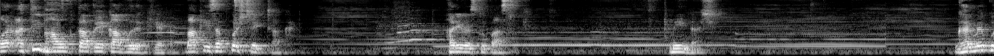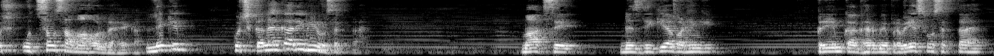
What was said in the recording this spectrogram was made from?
और अति भावुकता पे काबू रखिएगा। बाकी सब कुछ ठीक ठाक है। हरी वस्तु पास रखिए। मीन राशि। घर में कुछ उत्सव सा माहौल रहेगा, लेकिन कुछ कलहकारी भी हो सकता है। मार्ग से नजदीकियाँ बढ़ेंगी। प्रेम का घर में प्रवेश हो सकता है।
